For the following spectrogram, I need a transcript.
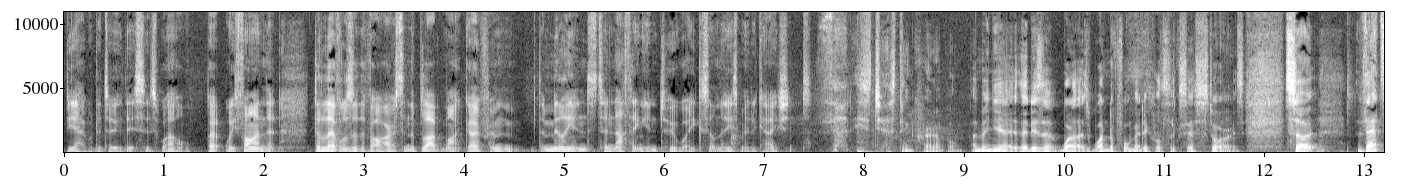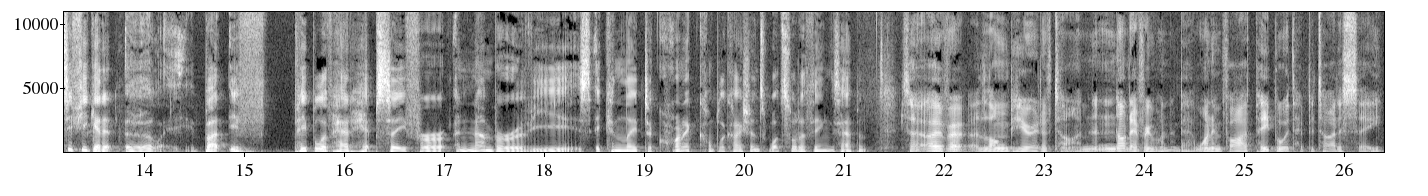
be able to do this as well. But we find that the levels of the virus in the blood might go from the millions to nothing in two weeks on these medications. That is just incredible. I mean, yeah, it is a, one of those wonderful medical success stories. So that's if you get it early. But if people have had Hep C for a number of years, it can lead to chronic complications. What sort of things happen? So, over a long period of time, not everyone, about one in five people with hepatitis C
